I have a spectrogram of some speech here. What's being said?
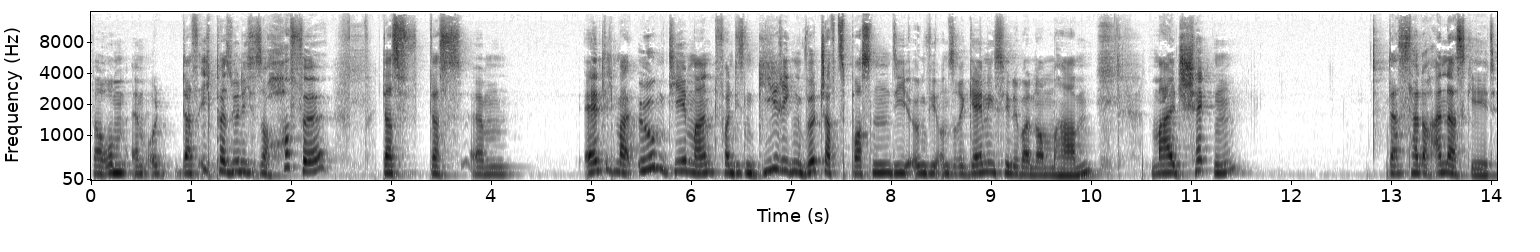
Warum? Ähm, und dass ich persönlich so hoffe, dass, dass ähm, endlich mal irgendjemand von diesen gierigen Wirtschaftsbossen, die irgendwie unsere Gaming-Szene übernommen haben, mal checken, dass es halt auch anders geht.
